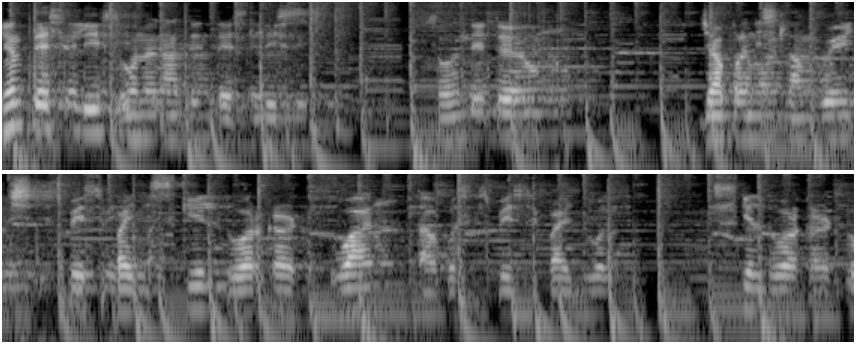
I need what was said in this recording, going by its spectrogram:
yung test list, una natin test list. So, dito yung Japanese language, specified skilled worker 1, tapos specified skilled worker 2.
